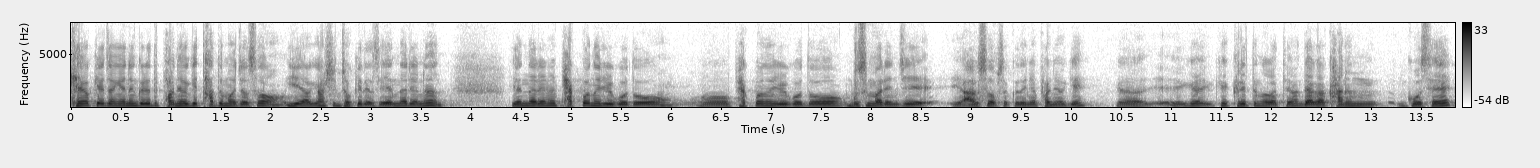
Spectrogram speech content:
개혁 개정에는 그래도 번역이 다듬어져서 이해하기 훨씬 좋게 돼서 옛날에는 옛날에는 100번을 읽어도 어 100번을 읽어도 무슨 말인지 알 수 없었거든요, 번역이. 그러니까 그랬던 것 같아요. 내가 가는 곳에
